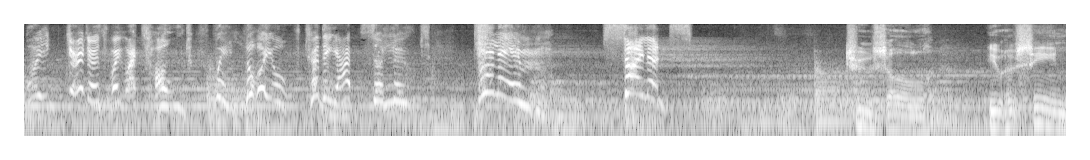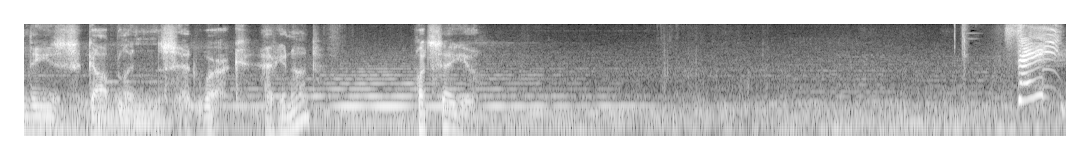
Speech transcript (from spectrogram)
We did as we were told. We're loyal to the Absolute. Tell him! Silence! True soul, you have seen these goblins at work, have you not? What say you? See?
